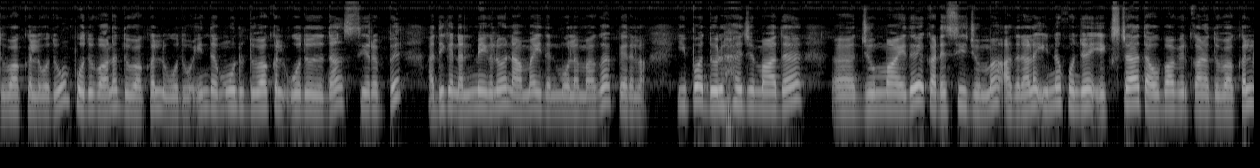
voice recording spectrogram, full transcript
துவாக்கள் ஓதுவோம் பொதுவான துவாக்கள் ஓதுவோம். இந்த மூன்று துவாக்கள் ஓதுவது தான் சிறப்பு. அதிக நன்மைகளும் நாம் இதன் மூலமாக பெறலாம். இப்போ துல்ஹஜ் மாத ஜும்மா இது கடைசி ஜும்மா. அதனால் இன்னும் கொஞ்சம் எக்ஸ்ட்ரா தௌபாவிற்கான துவாக்கள்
